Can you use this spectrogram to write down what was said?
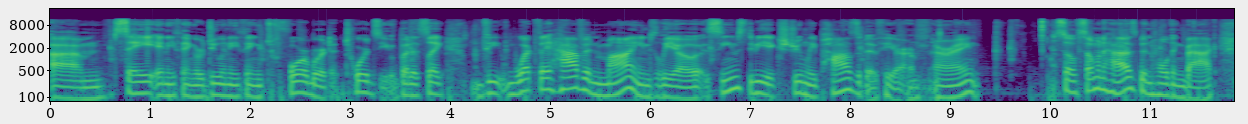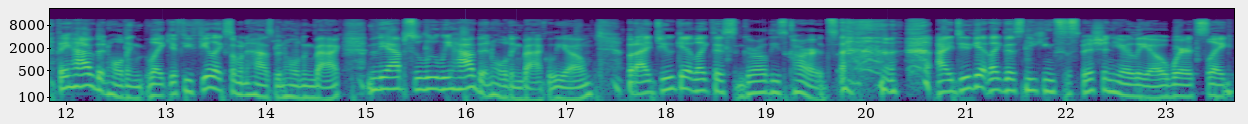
um, say anything or do anything forward towards you. But it's like the what they have in mind leo seems to be extremely positive here all right so if someone has been holding back, they have been holding like if you feel like someone has been holding back, they absolutely have been holding back, Leo. But I do get like this girl these cards. I do get like the sneaking suspicion here, Leo, where it's like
